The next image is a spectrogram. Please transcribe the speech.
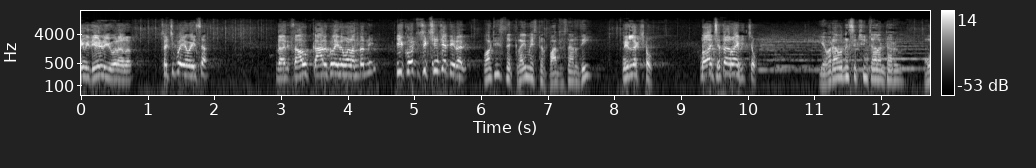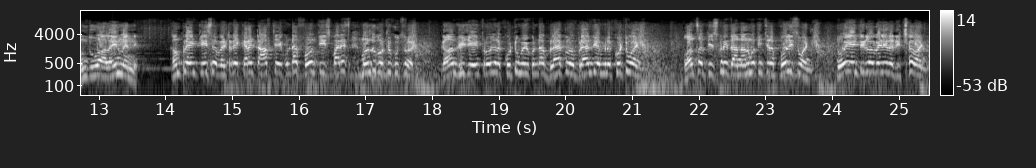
ఎనిమిదేళ్ళు యువరాన చచ్చిపోయే వయసా? దాని సాగు కారకులైన వాళ్ళందరినీ ఈ కోర్టు శిక్షించే తీరాలి. What is the crime mister Parthasarathy నిర్లక్ష్యం. బాధ్యతారాహిత్యం. ఎవరెవరిని శిక్షించాలంటారు? ముందు ఆ లైన్ మెన్ని కంప్లైంట్ చేసిన వెంటనే కరెంట్ ఆఫ్ చేయకుండా ఫోన్ తీసి పారేసి మందు కొట్టు కూర్చున్నాడు. గాంధీ జయంతి రోజున కొట్టు మూయకుండా బ్లాక్లో బ్రాందీ అమ్మిన కొట్టువాడిని లంచం తీసుకుని దాన్ని అనుమతించిన పోలీసు వాడిని నో ఎంట్రీలో వెళ్ళిన రిక్షా వాడిని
